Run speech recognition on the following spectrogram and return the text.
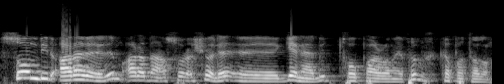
Son bir ara verelim. Aradan sonra şöyle e, genel bir toparlama yapıp kapatalım.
